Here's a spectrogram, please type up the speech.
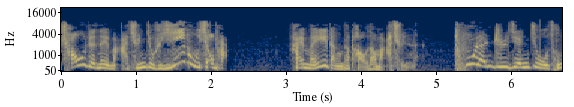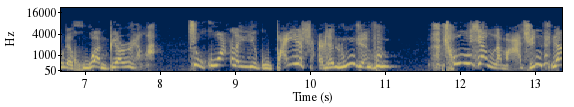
朝着那马群就是一路小跑。还没等他跑到马群呢，突然之间就从这湖岸边上啊。就刮了一股白色的龙卷风，冲向了马群，然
